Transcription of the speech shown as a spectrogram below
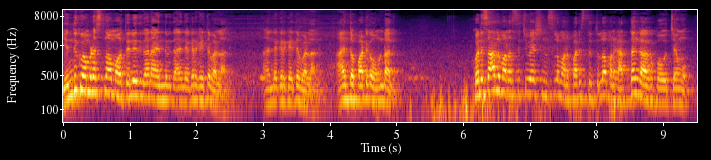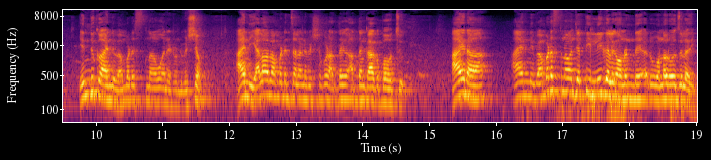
ఎందుకు వెంబడిస్తున్నామో తెలియదు కానీ ఆయన ఆయన దగ్గరికి అయితే వెళ్ళాలి. ఆయన దగ్గరికి అయితే వెళ్ళాలి. ఆయనతో పాటుగా ఉండాలి. కొన్నిసార్లు మన సిచ్యువేషన్స్లో మన పరిస్థితుల్లో మనకు అర్థం కాకపోవచ్చేమో. ఎందుకు ఆయన్ని వెంబడిస్తున్నాము అనేటువంటి విషయం. ఆయన్ని ఎలా వెంబడించాలనే విషయం కూడా అర్థం అర్థం కాకపోవచ్చు. ఆయన ఆయన్ని వెంబడిస్తున్నామని చెప్పి ఇల్లీగల్గా ఉన్న ఉన్న రోజులు అది.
